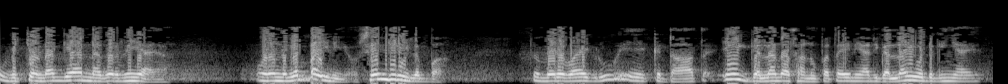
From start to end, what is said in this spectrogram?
ਉਹ ਵਿੱਚੋਂ ਲੰਘ ਗਿਆ, ਨਜ਼ਰ ਨਹੀਂ ਆਇਆ। ਉਹਨਾਂ ਨੂੰ ਲੱਭਾ ਹੀ ਨਹੀਂ। ਉਹ ਸਿੰਘ ਹੀ ਨਹੀਂ ਲੱਭਾ। ਤੇ ਮੇਰੇ ਵਾਹਿਗੁਰੂ, ਇਹ ਇੱਕ ਦਾਤ, ਇਹ ਗੱਲਾਂ ਦਾ ਸਾਨੂੰ ਪਤਾ ਹੀ ਨਹੀਂ, ਅੱਜ ਗੱਲਾਂ ਹੀ ਉੱਡ ਗਈਆਂ ਇਹ।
